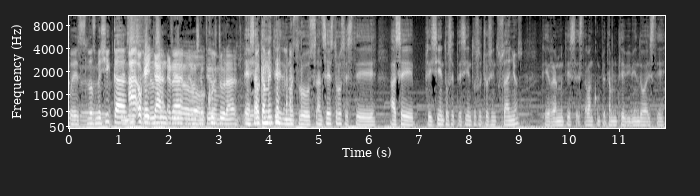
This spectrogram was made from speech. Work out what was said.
pues eh, los mexicas. Ah, ok, En un ya, sentido era en un sentido cultural. Exactamente, nuestros ancestros este, hace 600, 700, 800 años que realmente es- estaban completamente viviendo este,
